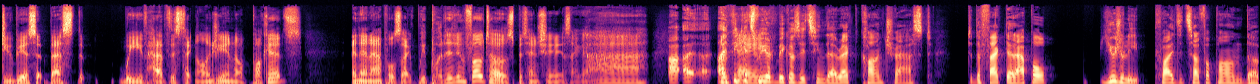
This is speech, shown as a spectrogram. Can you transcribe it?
dubious at best that we've had this technology in our pockets. And then Apple's like, we put it in photos potentially. And it's like, ah, I, I, I think it's weird because it's in direct contrast to the fact that Apple usually prides itself upon the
